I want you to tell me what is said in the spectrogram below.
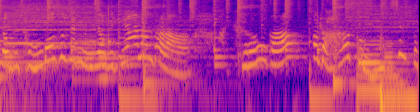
있어도 정보 수집 능력이 뛰어난 사람 아, 그런가? 아 나라도 또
